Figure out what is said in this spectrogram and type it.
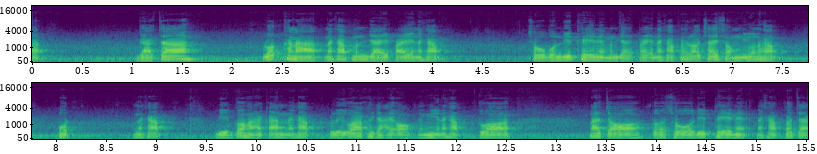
าอยากจะลดขนาดนะครับ มันใหญ่ไปนะครับ โชว์บนดิสเพย์เนี่ยมันใหญ่ไปนะครับ ให้เราใช้ 2 นิ้วนะครับหดนะครับ บีบเข้าหากันนะครับ หรือว่าขยายออกอย่างนี้นะครับ ตัวหน้าจอตัวโชว์ดิสเพย์เนี่ยนะครับ ก็จะ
